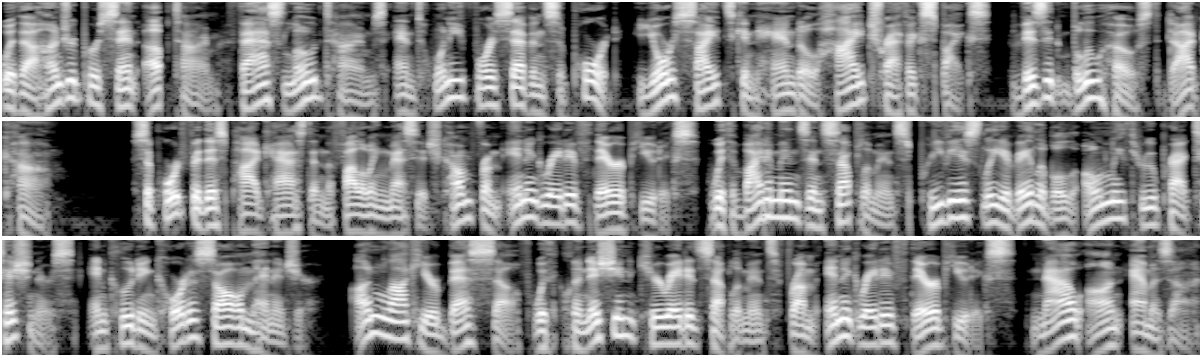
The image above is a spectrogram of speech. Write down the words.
With 100% uptime, fast load times, and 24 7 support, your sites can handle high traffic spikes. Visit Bluehost.com. Support for this podcast and the following message come from Integrative Therapeutics, with vitamins and supplements previously available only through practitioners, including Cortisol Manager. Unlock your best self with clinician curated supplements from Integrative Therapeutics, now on Amazon.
